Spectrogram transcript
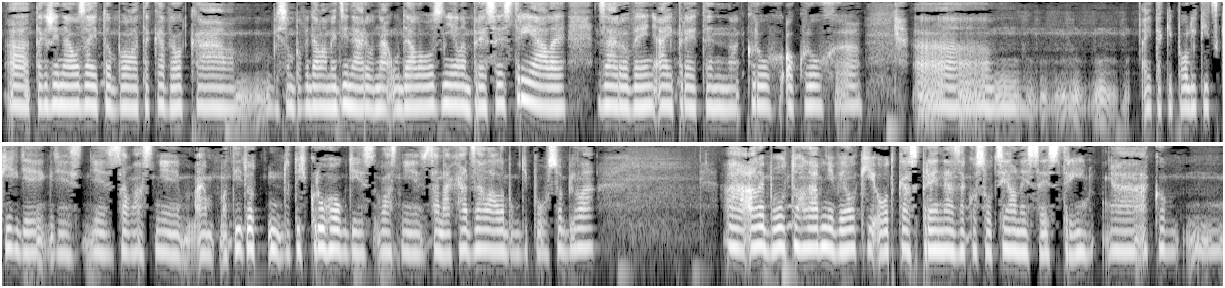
A, takže naozaj to bola taká veľká, by som povedala, medzinárodná udalosť, nie len pre sestry, ale zároveň aj pre ten kruh, okruh, a, a, aj taký politický, kde, kde, kde sa vlastne, a, do, do tých kruhov, kde vlastne sa nachádzala alebo kde pôsobila. A, ale bol to hlavne veľký odkaz pre nás ako sociálne sestry. A ako, mm,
